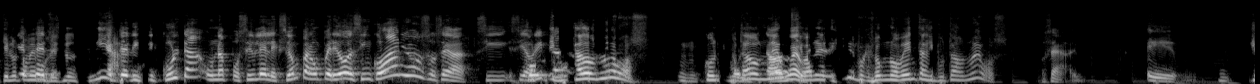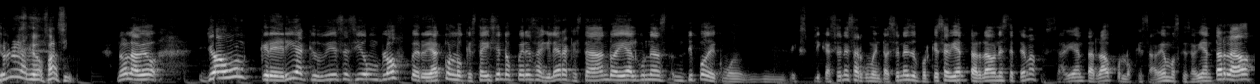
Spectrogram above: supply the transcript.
que no tome posesión Que te dificulta una posible elección para un periodo de cinco años, o sea, si, si ahorita... Con diputados nuevos, con diputados, nuevos, que van a elegir, porque son 90 diputados nuevos. O sea, eh, yo no la veo fácil. No la veo. Yo aún creería que hubiese sido un bluff, pero ya con lo que está diciendo Pérez Aguilera, que está dando ahí algunas, un tipo de como explicaciones, argumentaciones de por qué se habían tardado en este tema, pues se habían tardado por lo que sabemos que se habían tardado,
